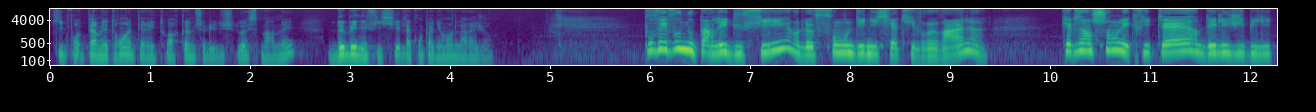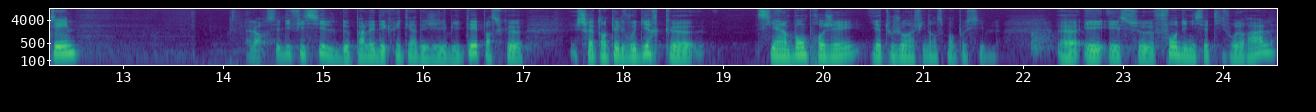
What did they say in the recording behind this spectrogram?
qui permettront à un territoire comme celui du sud-ouest marnais de bénéficier de l'accompagnement de la région. Pouvez-vous nous parler du FIR, le Fonds d'initiative rurale? Quels en sont les critères d'éligibilité? Alors, c'est difficile de parler des critères d'éligibilité parce que je serais tenté de vous dire que s'il y a un bon projet, il y a toujours un financement possible. Euh, et, ce fonds d'initiative rurale,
